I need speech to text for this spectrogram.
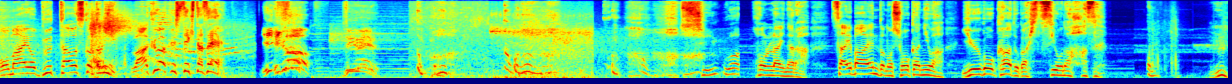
お前をぶっ倒すことにワクワクしてきたぜ。行くぞデュエル神話本来ならサイバーエンドの召喚には融合カードが必要なはず。うん。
